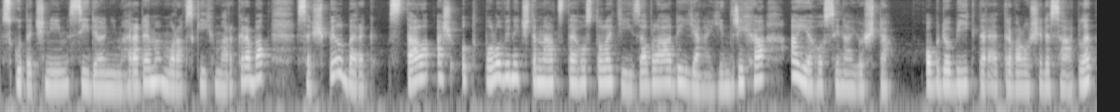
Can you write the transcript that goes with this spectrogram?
Skutečným sídelním hradem moravských markrabat se Špilberg stal až od poloviny 14. století za vlády Jana Jindřicha a jeho syna Jošta. Období, které trvalo 60 let,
